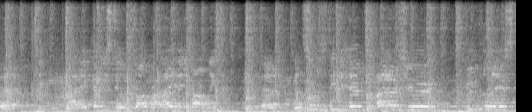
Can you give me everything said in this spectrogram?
Uh, nou, ik kan niet stilstaan, maar hij helemaal niet. Uh, dat is onze dirigent, arrangeur, bugelist,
